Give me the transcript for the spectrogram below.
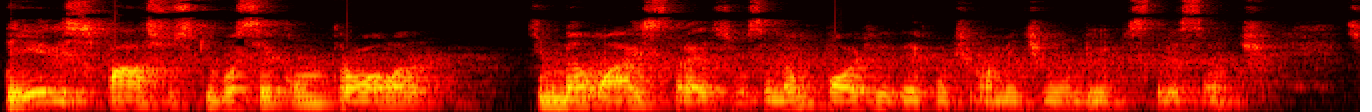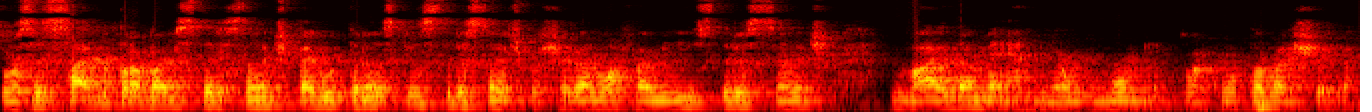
ter espaços que você controla que não há estresse. Você não pode viver continuamente em um ambiente estressante. Se você sai do trabalho estressante, pega o trânsito estressante para chegar numa família estressante, vai dar merda em algum momento. A conta vai chegar.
